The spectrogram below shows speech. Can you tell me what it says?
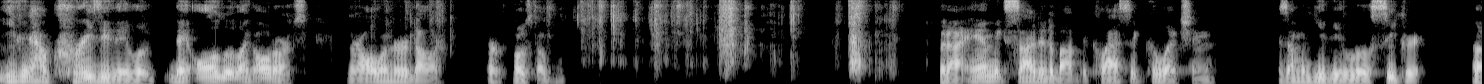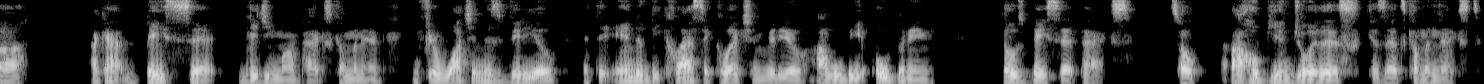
even how crazy they look. They all look like alt arts. They're all under a dollar, or most of them. But I am excited about the classic collection because I'm gonna give you a little secret. Uh, I got base set Digimon packs coming in. If you're watching this video, at the end of the classic collection video, I will be opening those base set packs. So I hope you enjoy this because that's coming next.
